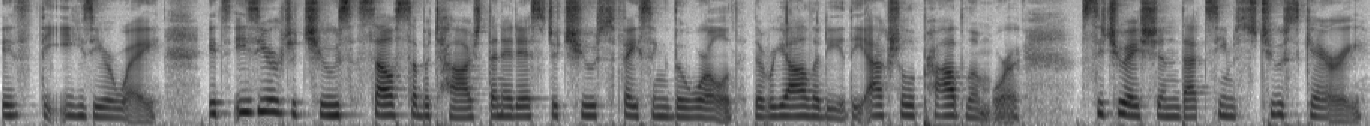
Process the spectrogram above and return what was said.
is the easier way. It's easier to choose self sabotage than it is to choose facing the world, the reality, the actual problem, or situation that seems too scary.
